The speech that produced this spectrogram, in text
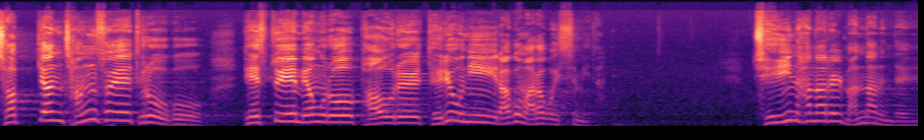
접견 장소에 들어오고 베스토의 명으로 바울을 데려오니라고 말하고 있습니다. 죄인 하나를 만나는데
